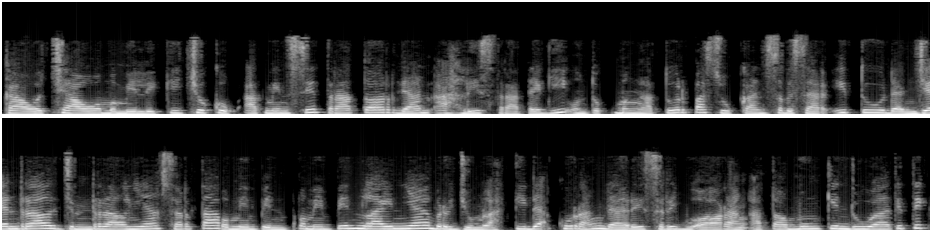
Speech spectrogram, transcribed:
Kao Chao memiliki cukup administrator dan ahli strategi untuk mengatur pasukan sebesar itu dan jenderal-jenderalnya serta pemimpin-pemimpin lainnya berjumlah tidak kurang dari seribu orang atau mungkin 2.000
